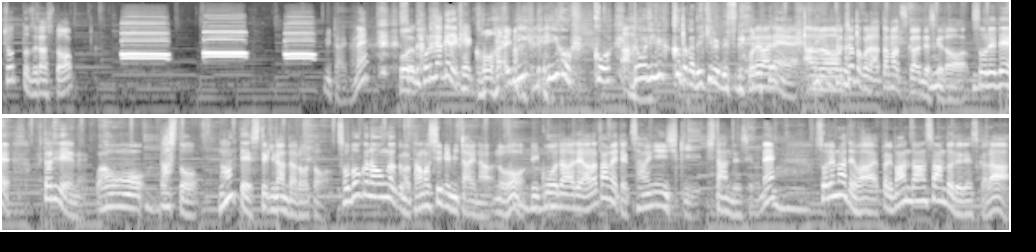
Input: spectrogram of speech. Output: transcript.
ちょっとずらすとみたいなね。これだけで結構。今に二本こうあ。同時に吹くことができるんですね。これはねあの ちょっとこれ頭使うんですけどそれで2人でね和音を出すとなんて素敵なんだろうと。素朴な音楽の楽しみみたいなのをリコーダーで改めて再認識したんですよね。それまではやっぱりバンドアンサンブルですから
